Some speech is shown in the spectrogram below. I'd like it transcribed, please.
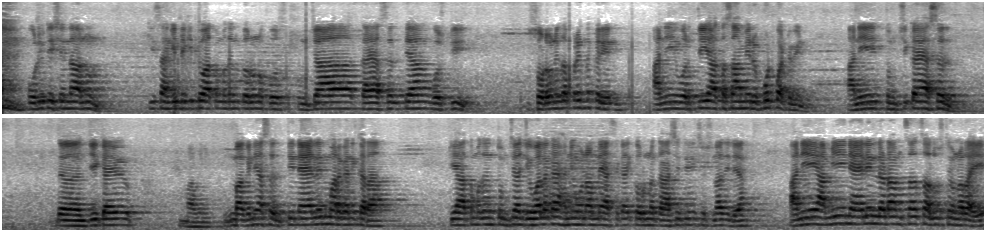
पोलीस स्टेशनला आणून की सांगितले की तू आत्मदान करू नकोस तुमच्या काय असेल त्या गोष्टी सोडवण्याचा प्रयत्न करीन आणि वरती आता तसा आम्ही रिपोर्ट पाठवीन. आणि तुमची काय असेल जी काय मागणी. असेल ती न्यायालयीन मार्गाने करा. की आतमधून तुमच्या जीवाला काय हानी होणार नाही असं काय करू नका अशी त्यांनी सूचना दिल्या. आणि आम्ही न्यायालयीन लढा आमचा चालूच ठेवणार आहे.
